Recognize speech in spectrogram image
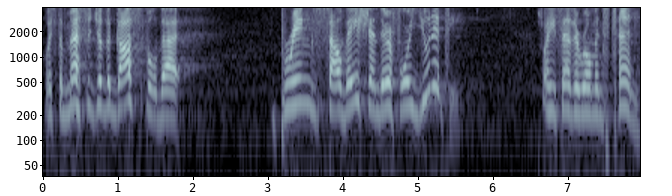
Well, it's the message of the gospel that brings salvation, therefore unity. That's why he says in Romans 10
